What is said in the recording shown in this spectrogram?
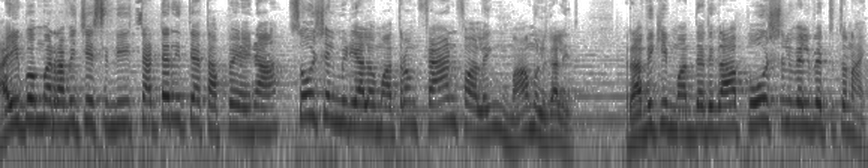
ఐబొమ్మ రవి చేసింది చట్టరీత్యా తప్పే అయినా సోషల్ మీడియాలో మాత్రం ఫ్యాన్ ఫాలోయింగ్ మామూలుగా లేదు. రవికి మద్దతుగా పోస్టులు వెల్వెత్తుతున్నాయి.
